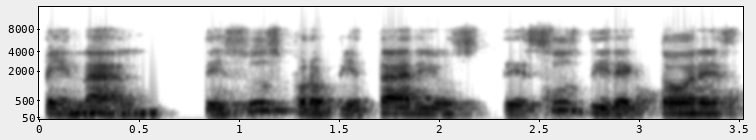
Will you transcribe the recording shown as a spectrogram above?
penal de sus propietarios, de sus directores,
